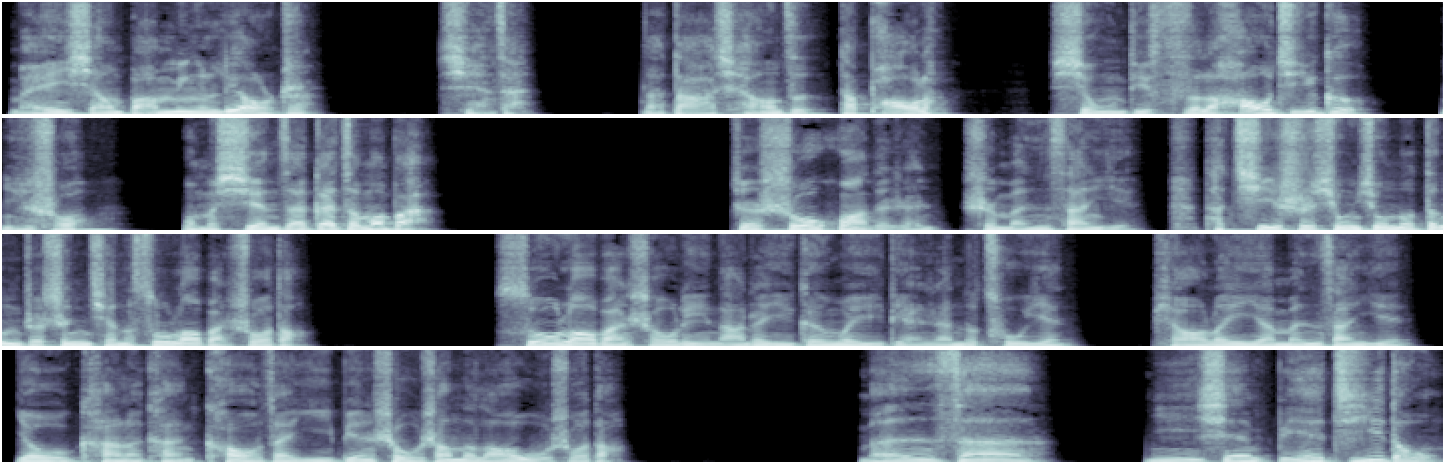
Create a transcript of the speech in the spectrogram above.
没想把命撂这。现在那大强子他跑了，兄弟死了好几个。你说我们现在该怎么办？这说话的人是门三爷，他气势汹汹地瞪着身前的苏老板说道。苏老板手里拿着一根未点燃的粗烟，瞟了一眼门三爷，又看了看靠在一边受伤的老五，说道：“门三。”你先别激动，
